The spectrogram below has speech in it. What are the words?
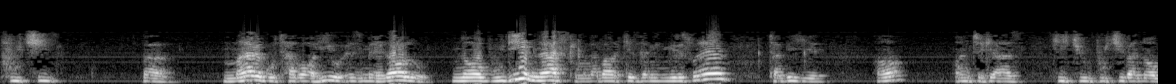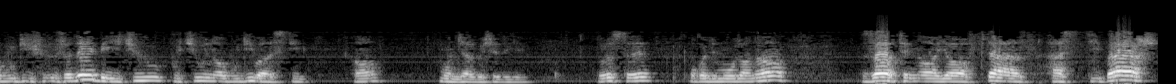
پوچی و مرگ و تباهی و ازمهلال و نابودی نسل و برکه زمین میرسونه طبیعیه. ها آنچه که از هیچی و پوچی و نابودی شروع شده به هیچی و پوچی و نابودی باستی ها منجر بشه دیگه درسته؟ بقول مولانا ذات نایافته از هستی بخش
